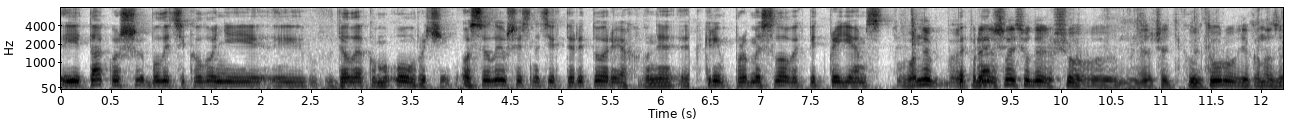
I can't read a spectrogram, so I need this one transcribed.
І також були ці колонії в далекому Овручі. Оселившись на цих територіях, вони, крім промислових підприємств, Вони принесли сюди що, значить, культуру, яка наз... е,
